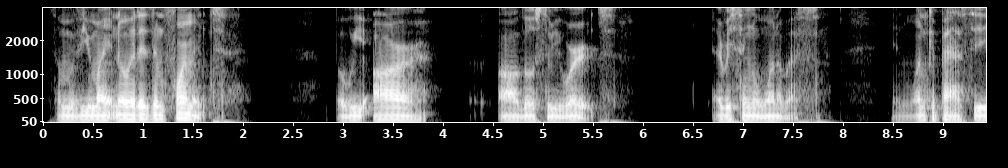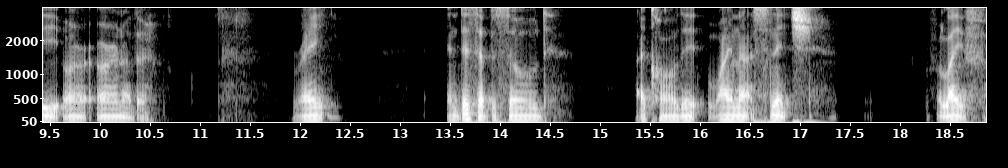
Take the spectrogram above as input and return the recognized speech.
Some of you might know it as informant. But we are all those three words. Every single one of us in one capacity or, or another right? And this episode, I called it Why Not Snitch for Life.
